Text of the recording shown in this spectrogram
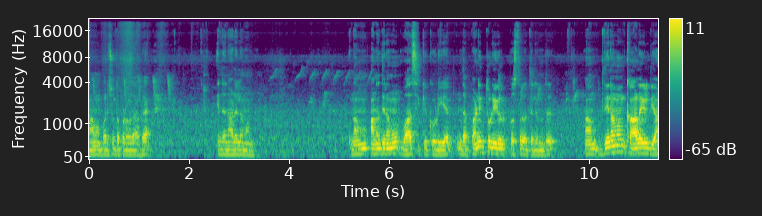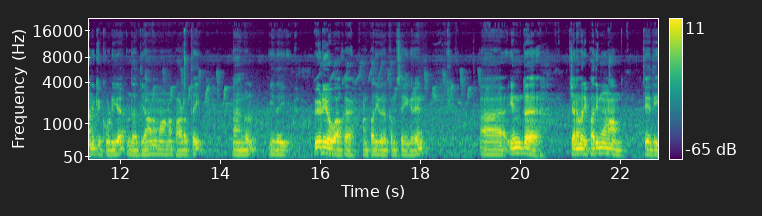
நாமம் பரிசுத்தப்படுவதாக இந்த நாளிலும் நம் அனுதினமும் வாசிக்கக்கூடிய இந்த பனித்துளிகள் புஸ்தகத்திலிருந்து நாம் தினமும் காலையில் தியானிக்கக்கூடிய அந்த தியானமான பாடத்தை நாங்கள் இதை வீடியோவாக நான் பதிவிறக்கம் செய்கிறேன். இந்த ஜனவரி பதிமூணாம் தேதி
